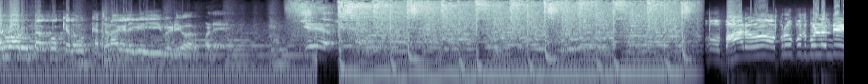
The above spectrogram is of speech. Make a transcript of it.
ಫ್ಯಾನ್ ವಾರ್ ಹುಟ್ಟಾಕೋ ಕೆಲವು ಕಚಡಗಳಿಗೆ ಈ ವಿಡಿಯೋ ಅರ್ಪಣೆ ಓ ಬಾರೋ ಅಪರೂಪದ ಮುಳ್ಳಂದಿ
